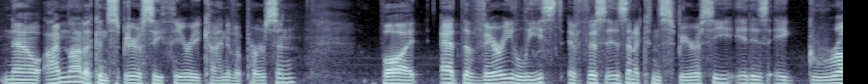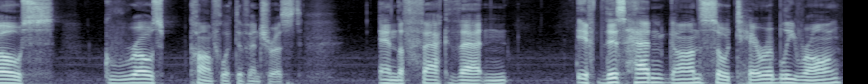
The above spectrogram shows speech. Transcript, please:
Now, I'm not a conspiracy theory kind of a person, but at the very least, if this isn't a conspiracy, it is a gross, gross conflict of interest and the fact that if this hadn't gone so terribly wrong,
